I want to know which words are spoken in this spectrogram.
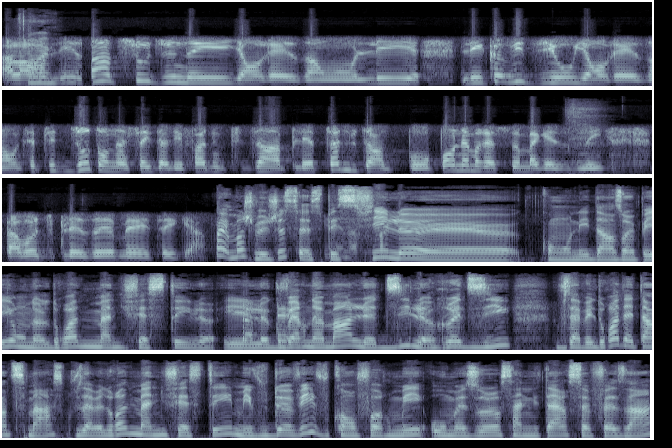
Alors, les en dessous du nez, ils ont raison. Les, les covidios, ils ont raison. Excepté nous autres, on essaye d'aller faire nos petites emplettes. Ça nous tente pas. On aimerait ça magasiner, avoir du plaisir, mais tu regarde. Ouais, moi, je veux juste spécifier là, euh, qu'on est dans un pays où on a le droit de manifester. Là. Et le gouvernement le dit, le redit. Vous avez le droit d'être anti-masque, vous avez le droit de manifester, mais vous devez vous conformer aux mesures sanitaires se faisant.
